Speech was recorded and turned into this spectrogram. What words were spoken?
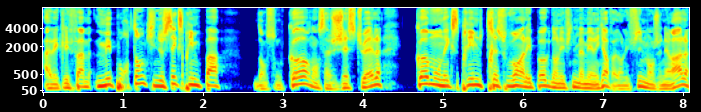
avec les femmes, mais pourtant qui ne s'exprime pas dans son corps, dans sa gestuelle, comme on exprime très souvent à l'époque dans les films américains, enfin dans les films en général,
